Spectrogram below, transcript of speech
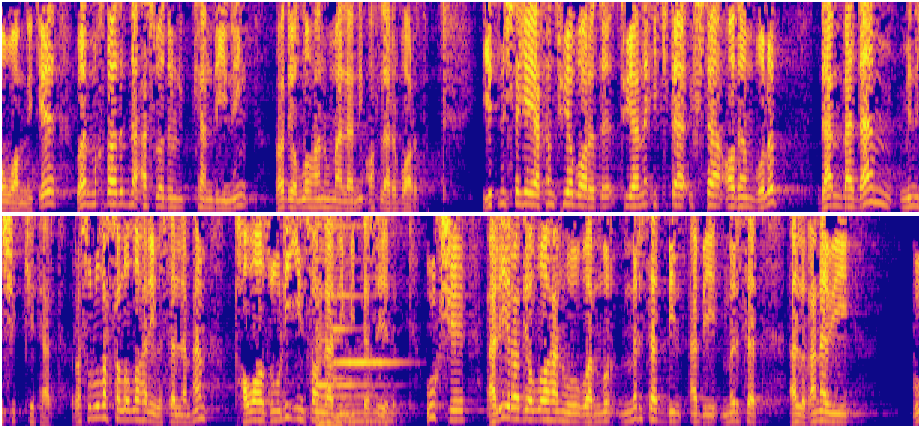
avvomniki va miqdod ibn asvadul kandiyning roziyallohu anhularning otlari bor edi. Yetmishtaga yaqin tuya bor edi. Tuyani ikkita uchta odam bo'lib dambadam minishib ketardi. Rasululloh sollallohu alayhi vasallam ham tavozuli insonlarning bittasi edi. U kishi ali roziyallohu anhu va mirsad bin abi mirsad al g'anaviy bu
